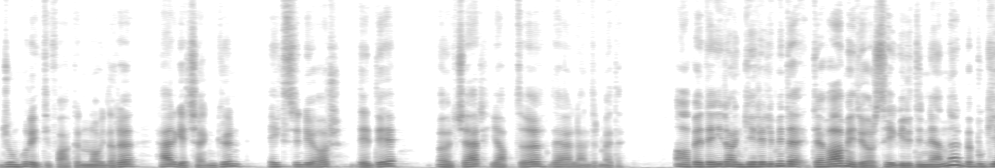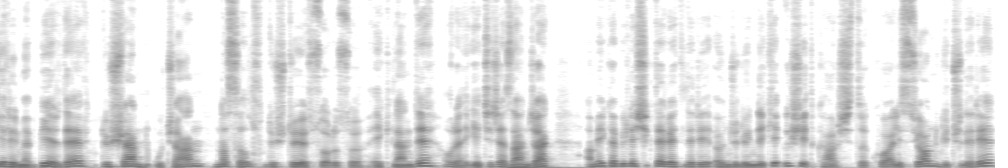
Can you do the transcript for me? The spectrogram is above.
Cumhur İttifakı'nın oyları her geçen gün eksiliyor dedi Ölçer yaptığı değerlendirmede. ABD-İran gerilimi de devam ediyor sevgili dinleyenler ve bu gerilme bir de düşen uçağın nasıl düştüğü sorusu eklendi. Oraya geçeceğiz ancak Amerika Birleşik Devletleri öncülüğündeki IŞİD karşıtı koalisyon güçleri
